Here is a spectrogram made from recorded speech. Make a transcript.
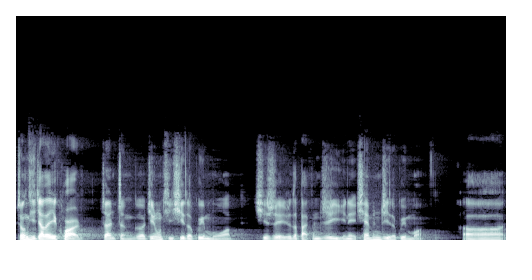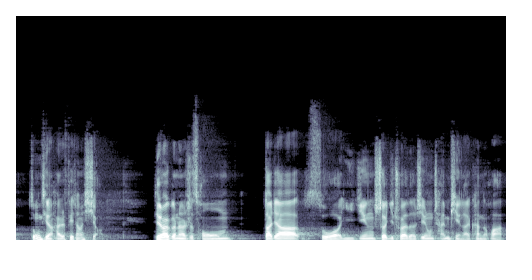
整体加在一块儿，占整个金融体系的规模，其实也就在百分之一以内，千分之一的规模，呃，总体上还是非常小。第二个呢，是从大家所已经设计出来的金融产品来看的话，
